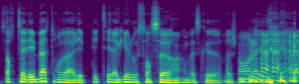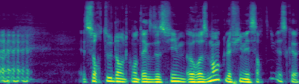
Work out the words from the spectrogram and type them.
Sortez les battes, on va aller péter la gueule au censeur, hein, parce que franchement là. il- Surtout dans le contexte de ce film. Heureusement que le film est sorti parce que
